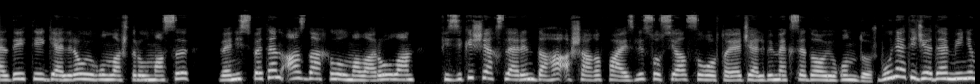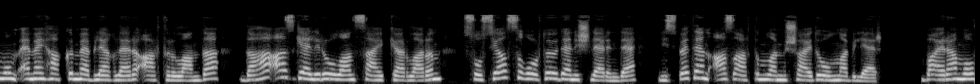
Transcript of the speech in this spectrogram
əldə etdiyi gəlirə uyğunlaşdırılması və nisbətən az daxil olmaları olan fiziki şəxslərin daha aşağı faizli sosial sığortaya cəlbi məqsədə uyğundur. Bu nəticədə minimum əmək haqqı məbləğləri artırılanda daha az gəliri olan sahibkarların sosial sığorta ödənişlərində nisbətən az artımla müşahidə oluna bilər. Bayramov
